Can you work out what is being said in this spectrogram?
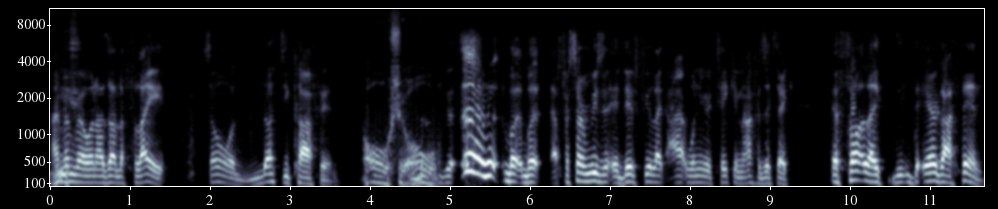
I remember when I was on the flight, someone was dirty coughing. Oh sure. But but for some reason, it did feel like I, when you were taking off, it's like it felt like the, the air got thin.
